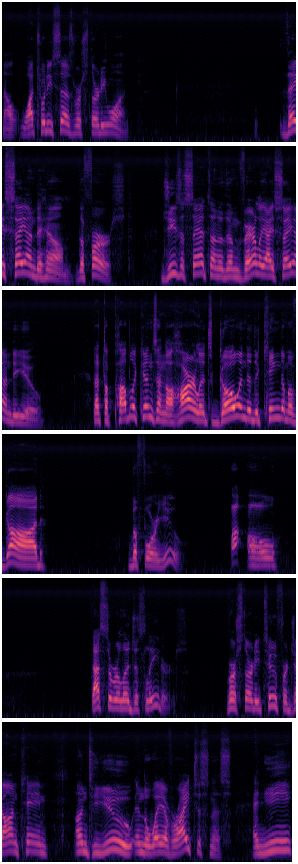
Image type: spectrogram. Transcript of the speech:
Now, watch what he says, verse 31. They say unto him, the first, Jesus saith unto them, Verily I say unto you, that the publicans and the harlots go into the kingdom of God before you. Uh oh. That's the religious leaders. Verse 32 For John came unto you in the way of righteousness, and ye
